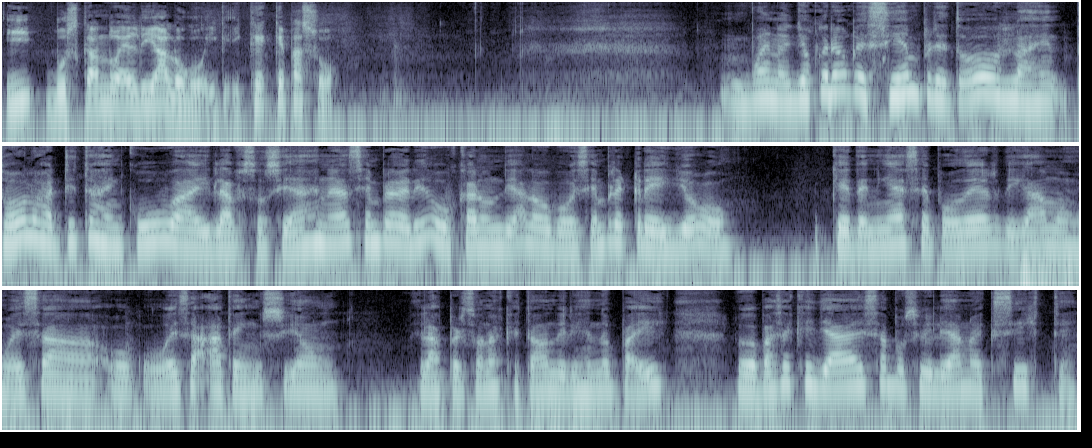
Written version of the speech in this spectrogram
y buscando el diálogo. ¿Y, qué, qué pasó? Bueno, yo creo que siempre todos, todos los artistas en Cuba y la sociedad en general siempre ha querido buscar un diálogo porque siempre creyó que tenía ese poder, digamos, o esa, o, esa atención de las personas que estaban dirigiendo el país. Lo que pasa es que ya esa posibilidad no existe.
